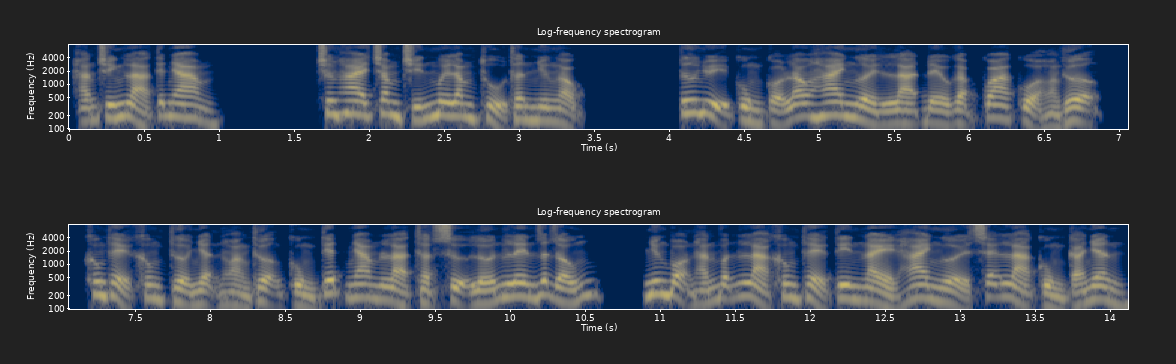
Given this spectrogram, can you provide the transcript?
hắn chính là Tiết Nham. chương 295 thủ thân như ngọc. Tư nhụy cùng cỏ Lao hai người là đều gặp qua của Hoàng thượng, không thể không thừa nhận Hoàng thượng cùng Tiết Nham là thật sự lớn lên rất giống, nhưng bọn hắn vẫn là không thể tin này hai người sẽ là cùng cá nhân.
